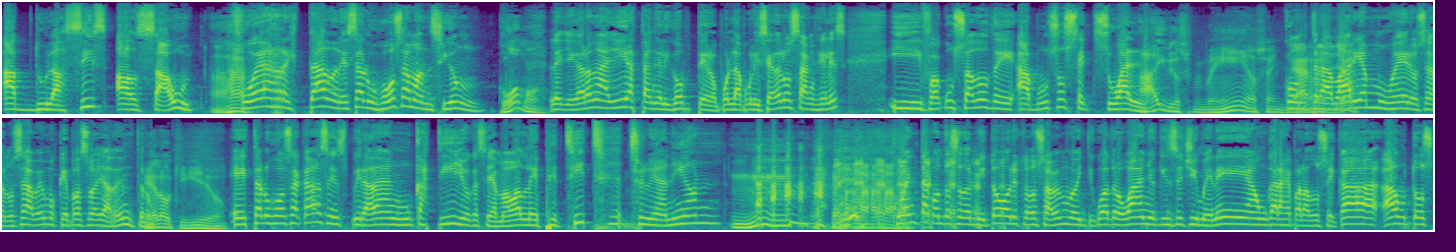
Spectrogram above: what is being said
Abdulaziz Al Saud Ajá. fue arrestado en esa lujosa mansión. ¿Cómo? Le llegaron allí hasta en helicóptero por la policía de Los Ángeles y fue acusado de abuso sexual Ay, Dios mío, señor. contra varias mujeres. O sea, no sabemos qué pasó allá adentro. Qué loquillo. Esta lujosa casa, inspirada en un castillo que se llamaba Le Petit Trianon, cuenta con 12 dormitorios, todos sabemos, 24 baños, 15 chimeneas, un garaje para 12 ca- autos,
